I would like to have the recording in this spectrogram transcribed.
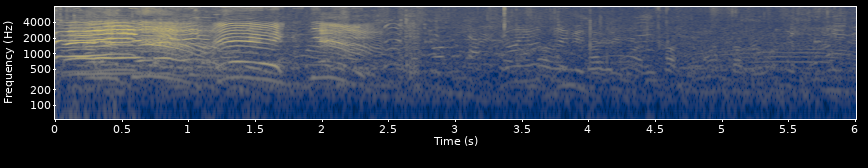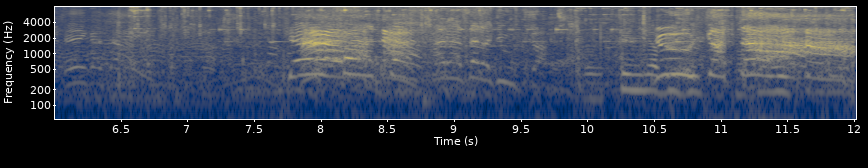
Hey, da! Hey, da! Che Sarà la giusta! Giusta sta!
